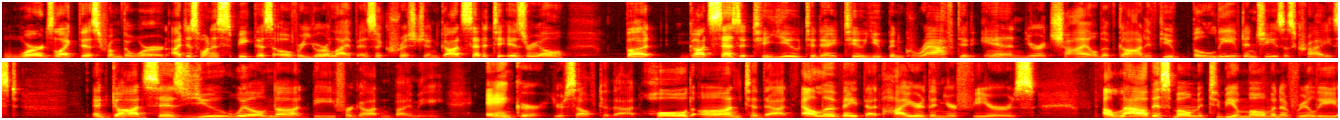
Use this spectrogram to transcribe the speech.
words like this from the word. I just want to speak this over your life as a Christian. God said it to Israel, but God says it to you today too. You've been grafted in. You're a child of God if you've believed in Jesus Christ. And God says, You will not be forgotten by me. Anchor yourself to that. Hold on to that. Elevate that higher than your fears allow this moment to be a moment of really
